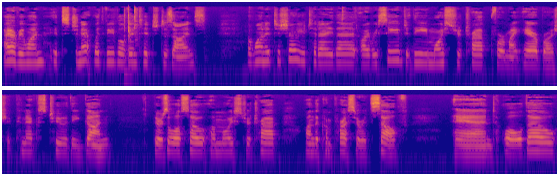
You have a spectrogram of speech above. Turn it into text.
Hi everyone, it's Jeannette with Vivo Vintage Designs. I wanted to show you today that I received the moisture trap for my airbrush. It connects to the gun. There's also a moisture trap on the compressor itself. And although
